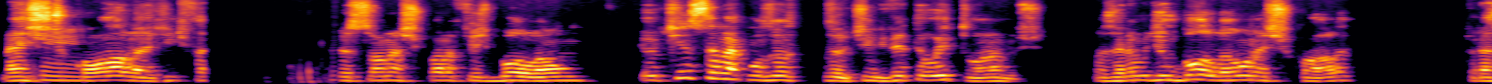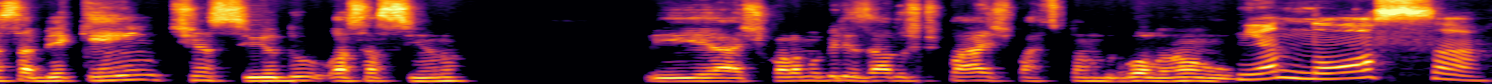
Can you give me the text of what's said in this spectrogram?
Na escola, a gente o pessoal na escola fez bolão eu tinha, sei lá, quantos anos eu tinha, devia ter oito anos. Nós éramos de um bolão na escola para saber quem tinha sido o assassino. E a escola mobilizada, os pais participando do bolão. Minha nossa!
